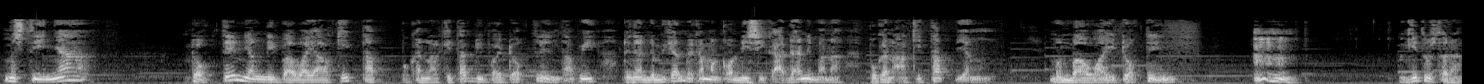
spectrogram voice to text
mestinya doktrin yang dibawahi Alkitab, bukan Alkitab dibawahi doktrin, tapi dengan demikian mereka mengkondisi keadaan di mana bukan Alkitab yang membawai doktrin. Begitu saudara.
